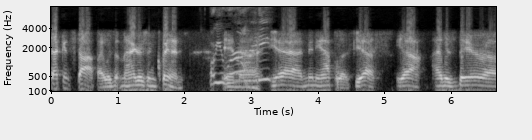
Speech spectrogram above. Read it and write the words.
second stop. I was at Magers and Quinn. oh, you in, were uh, already? yeah, in Minneapolis. Yes, yeah. I was there, uh,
